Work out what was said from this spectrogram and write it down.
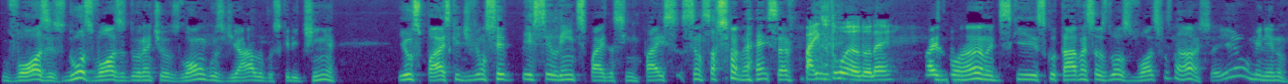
vozes, duas vozes durante os longos diálogos que ele tinha, e os pais que deviam ser excelentes pais, assim, pais sensacionais, sabe? Pais do ano, né? pais do ano, diz que escutavam essas duas vozes, falou, não, isso aí é um menino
